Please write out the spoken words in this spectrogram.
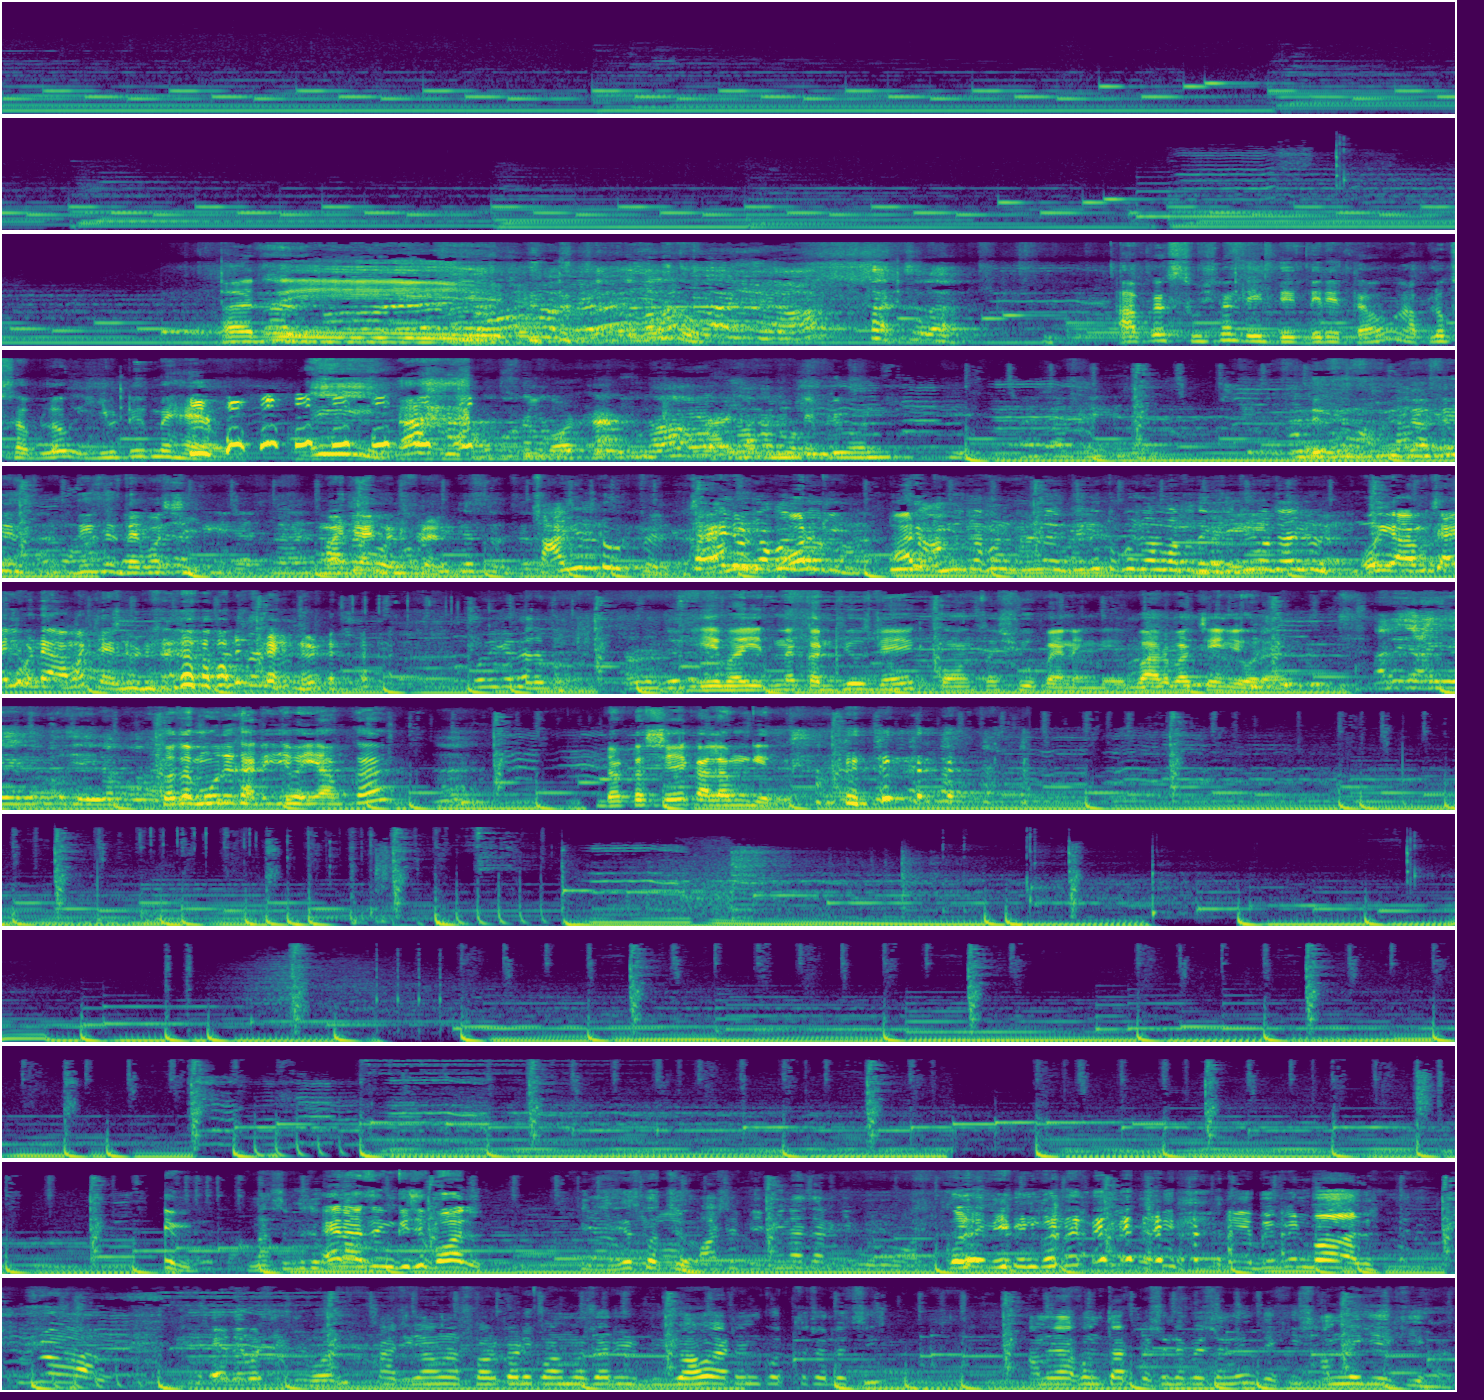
अरे आपका सूचना दे, दे, दे देता हूँ आप लोग सब लोग YouTube में हैं This is this is this is Devashi, my childhood friend. Childhood friend Childhood, যখন or কি? আর- আমি যখন দেখি তোকে জন্মাতে দেখেছি তুই চাইল্ডহুড ওই আমার चाइल्डहुड है আমার चाइल्डहुड ये भाई इतना कंफ्यूज है कौन सा शू पहनेंगे? बार बार चेंज हो रहा है। तो तो मुँह दिखा दीजिए भाई आपका। डॉक्टर शेख आलमगीर। নাসিম কিছু বল। জিজ্ঞেস করছ? পাশে বিপিন আছে আর কি বলব? বল? করে বিপিন করে বিপিন বল। আজকে আমরা সরকারি কর্মচারীর বিবাহ অ্যাটেন্ড করতে চলেছি। আমরা এখন তার পেছনে পেছনে দেখি সামনে গিয়ে কি হয়।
